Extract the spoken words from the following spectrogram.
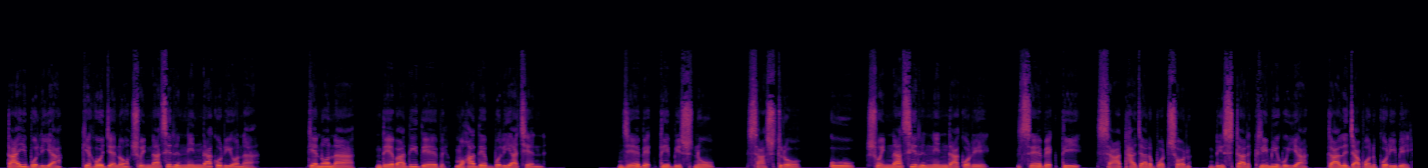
তাই বলিয়া কেহ যেন সন্ন্যাসীর নিন্দা করিও না কেন না দেবাদি দেব মহাদেব বলিয়াছেন যে ব্যক্তি বিষ্ণু, শাস্ত্র ও সন্ন্যাসীর নিন্দা করে, সে ব্যক্তি সাত হাজার বৎসর বিস্তার কৃমি হইয়া কাল যাপন করিবে।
